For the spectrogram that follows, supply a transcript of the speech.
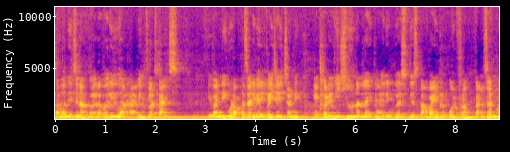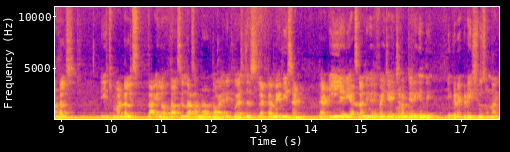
సంబంధించిన wherever you are having flood tanks ఇవన్నీ కూడా ఒక్కసారి వెరిఫై చేయించండి. ఎక్కడైనా ఇష్యూ ఉన్నట్లయితే I request this combined report from concern mandals each mandal స్థాయిలో తహసీల్దార్ సంఘంతో I request this letter may be send that ఈ ఏరియాస్లన్నీ వెరిఫై చేయించడం జరిగింది. ఇక్కడెక్కడ ఇష్యూస్ ఉన్నాయి.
